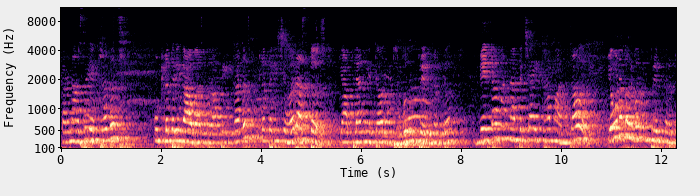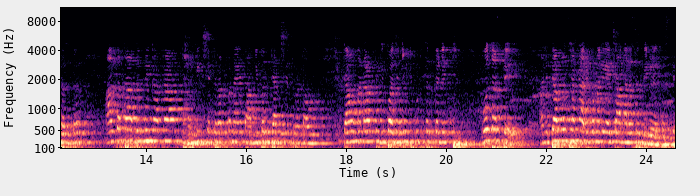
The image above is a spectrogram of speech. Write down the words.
कारण असं एखादंच कुठलं तरी गाव असतं असं एखादंच कुठलं तरी शहर असतं की आपल्या नेत्यावर भरभरून प्रेम करतं. नेता म्हणण्यापेक्षा एका माणसावर एवढं भरभरून प्रेम करत असतं. आज आता आदरणीय काका धार्मिक क्षेत्रात पण आहेत आम्ही पण त्या क्षेत्रात आहोत. त्यामुळे मला वाटतं की पॉझिटिव्हिटी कुठेतरी कनेक्ट होत असते. आणि त्यामुळे ह्या कार्यक्रमाला यायची आम्हाला संधी मिळत असते.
